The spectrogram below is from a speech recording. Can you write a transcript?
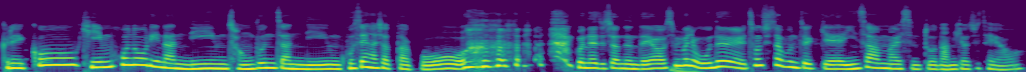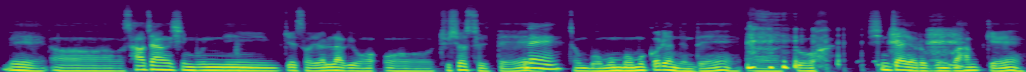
그리고 김호노리나님, 정분자님 고생하셨다고 보내주셨는데요. 신부님 네. 오늘 청취자분들께 인사 한 말씀 또 남겨주세요. 네, 어, 사장 신부님께서 연락이 어, 어, 주셨을 때 네. 좀 머뭇머뭇거렸는데 어, 또 신자 여러분과 함께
